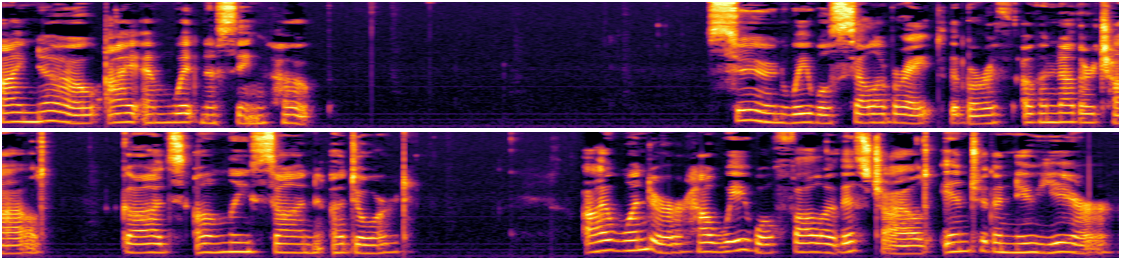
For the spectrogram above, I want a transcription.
I know I am witnessing hope. Soon we will celebrate the birth of another child, God's only Son adored. I wonder how we will follow this child into the new year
